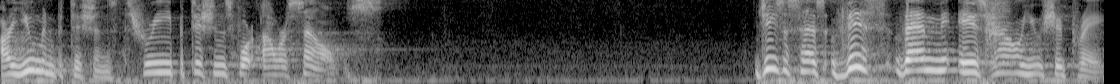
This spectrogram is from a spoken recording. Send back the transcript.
are human petitions, three petitions for ourselves. Jesus says, This then is how you should pray.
